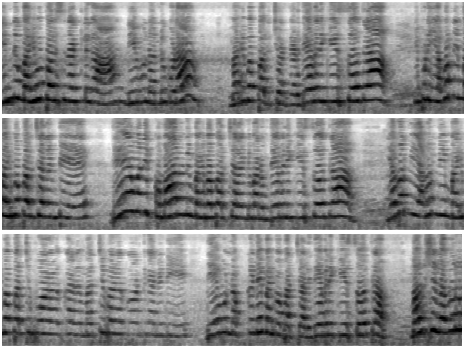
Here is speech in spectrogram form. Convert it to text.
నిన్ను మహిమపరిచినట్లుగా నీవు నన్ను కూడా మహిమపరచు అంటున్నాడు. దేవునికి స్తోత్రం. ఇప్పుడు ఎవరిని మహిమపరచాలంటే దేవుని కుమారుని మహిమపరచాలండి మనం దేవునికి స్తోత్రం ఎవరిని ఎవరిని మహిమపరచిపో మర్చిపోకూడదు కానీ దేవుణ్ణి ఒక్కడే మహిమపరచాలి. దేవునికి స్తోత్రం. మనుషులు ఎవరు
